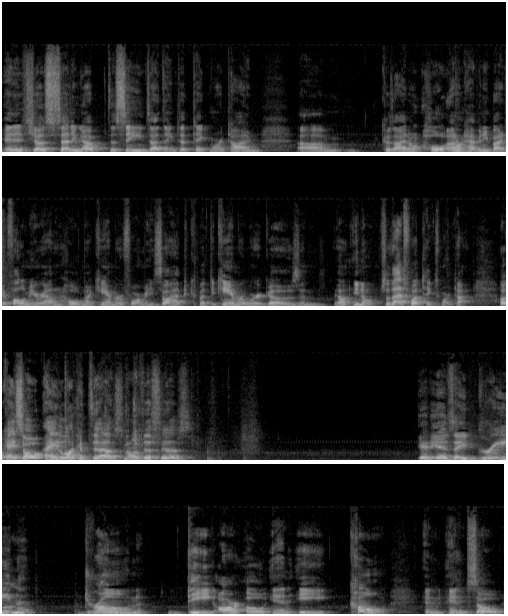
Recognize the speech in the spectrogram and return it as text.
and it's just setting up the scenes I think that take more time because um, I don't hold I don't have anybody to follow me around and hold my camera for me so I have to put the camera where it goes and you know so that's what takes more time okay so hey look at this you know what this is it is a green drone D-R-O-N-E comb and and so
